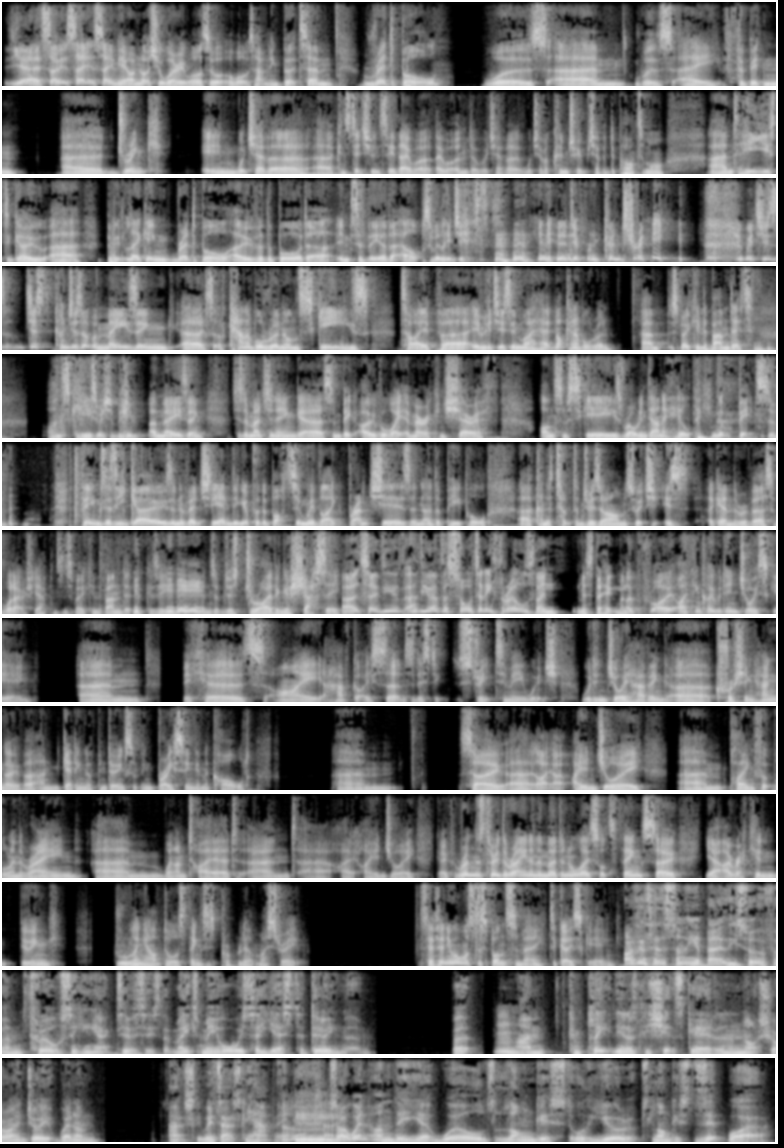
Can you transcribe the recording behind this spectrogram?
Yeah, so sa- same here. I'm not sure where he was or, or what was happening, but um, Red Bull was um, was a forbidden uh, drink in whichever uh, constituency they were they were under, whichever whichever country, whichever department. And he used to go uh, bootlegging Red Bull over the border into the other Alps villages in a different country. Which is just conjures up amazing uh, sort of Cannonball Run on skis type uh, images in my head. Not Cannonball Run, um, Smokey and the Bandit on skis, which would be amazing. Just imagining uh, some big overweight American sheriff on some skis, rolling down a hill, picking up bits of things as he goes, and eventually ending up at the bottom with like branches and other people uh, kind of tucked under his arms, which is again the reverse of what actually happens in Smokey and the Bandit because he ends up just driving a chassis. Uh, so have you have you ever sought any thrills then, Mister Hickman? I, I think I would enjoy skiing. Um, because I have got a certain sadistic streak to me, which would enjoy having a crushing hangover and getting up and doing something bracing in the cold. Um, so uh, I, I enjoy um, playing football in the rain um, when I'm tired, and uh, I, I enjoy going for runs through the rain and the mud and all those sorts of things. So yeah, I reckon doing grueling outdoors things is probably up my street. So if anyone wants to sponsor me to go skiing, I was going to say there's something about these sort of um, thrill-seeking activities that makes me always say yes to doing them, but Mm. I'm completely and utterly shit scared, and I'm not sure I enjoy it when I'm actually when it's actually happening. Oh, okay. So I went on the uh, world's longest or the Europe's longest zip wire.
